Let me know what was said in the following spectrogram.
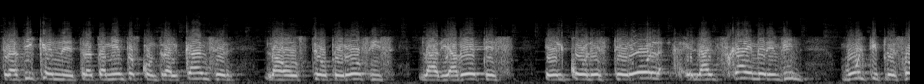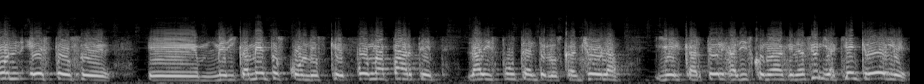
trafiquen eh, tratamientos contra el cáncer, la osteoporosis, la diabetes, el colesterol, el Alzheimer, en fin, múltiples son estos eh, eh, medicamentos con los que forma parte la disputa entre los Canchola y el cartel Jalisco Nueva Generación. ¿Y a quién creerle,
